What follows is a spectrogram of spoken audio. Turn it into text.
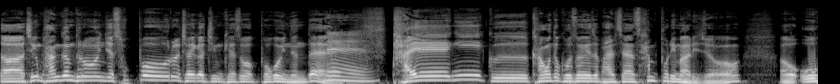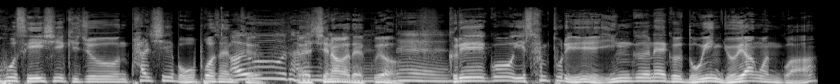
아, 지금 방금 들어온 이제 속보를 저희가 지금 계속 보고 있는데 네. 다행히 그 강원도 고성에서 발생한 산불이 말이죠. 어, 오후 3시 기준 85% 아유, 네. 진화가 됐고요. 네. 그리고 이 산불이 인근의 그 노인 요양원과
